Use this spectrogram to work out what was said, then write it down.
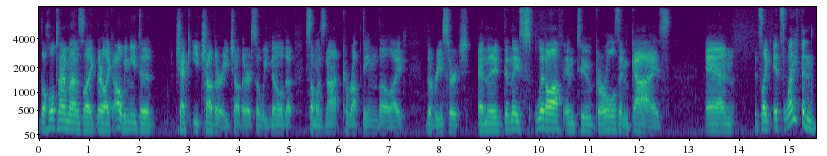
the whole time I was like, they're like, oh, we need to check each other, each other, so we know that someone's not corrupting the, like, the research. And they, then they split off into girls and guys. And it's like, it's life and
